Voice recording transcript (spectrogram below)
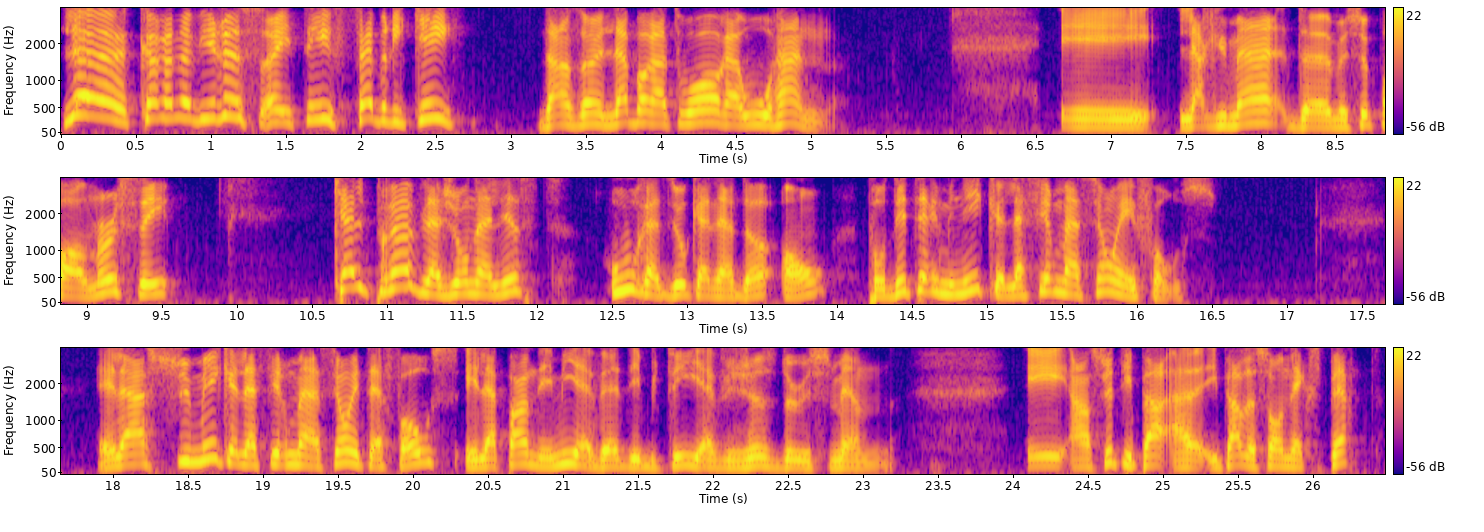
Le coronavirus a été fabriqué dans un laboratoire à Wuhan. Et l'argument de M. Palmer, c'est quelle preuve la journaliste ou Radio-Canada ont pour déterminer que l'affirmation est fausse? Elle a assumé que l'affirmation était fausse et la pandémie avait débuté il y avait juste deux semaines. Et ensuite, il parle, il parle de son experte.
